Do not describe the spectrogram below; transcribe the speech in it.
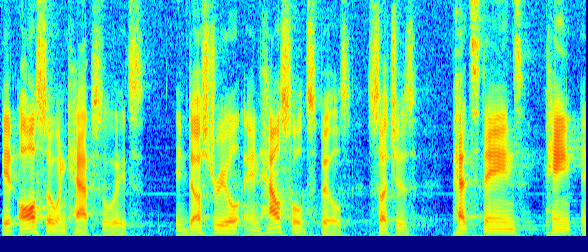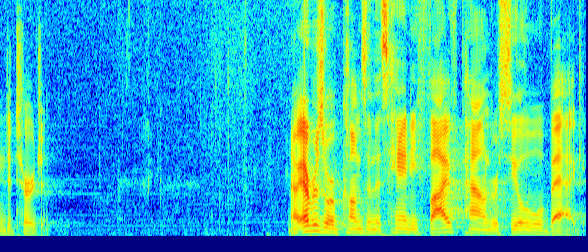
It also encapsulates industrial and household spills, such as pet stains, paint, and detergent. Now, EverZorb comes in this handy five-pound resealable bag,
